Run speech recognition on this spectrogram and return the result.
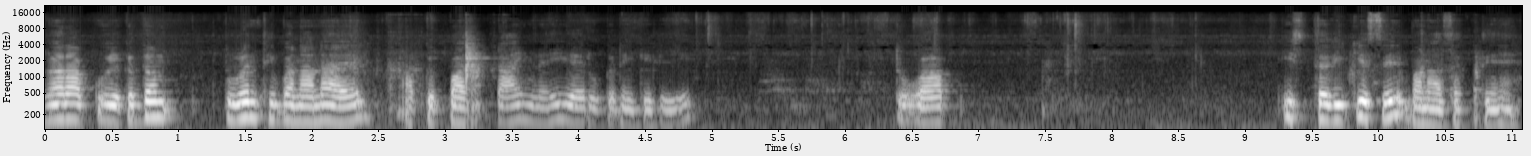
अगर आपको एकदम तुरंत ही बनाना है, आपके पास टाइम नहीं है रुकने के लिए तो आप इस तरीके से बना सकते हैं।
